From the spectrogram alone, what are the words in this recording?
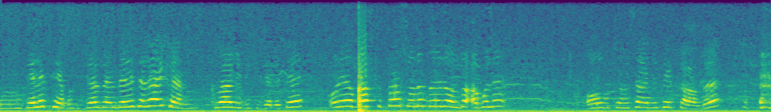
ım, delete'ye basacağız. Yani delete derken klavyedeki delete Oraya bastıktan sonra böyle oldu. Abone ol butonu sadece tek kaldı.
